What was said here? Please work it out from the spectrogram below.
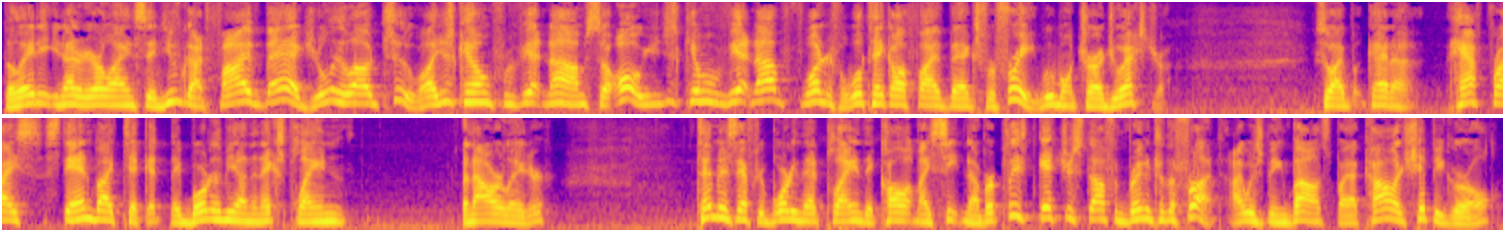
The lady at United Airlines said, You've got five bags. You're only allowed two. Well, I just came home from Vietnam. So, oh, you just came home from Vietnam? Wonderful. We'll take all five bags for free. We won't charge you extra. So I got a half price standby ticket. They boarded me on the next plane an hour later. Ten minutes after boarding that plane, they call up my seat number. Please get your stuff and bring it to the front. I was being bounced by a college hippie girl.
